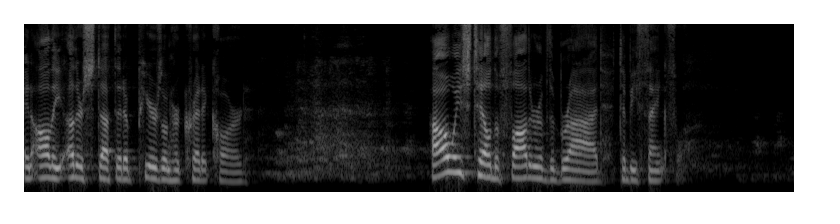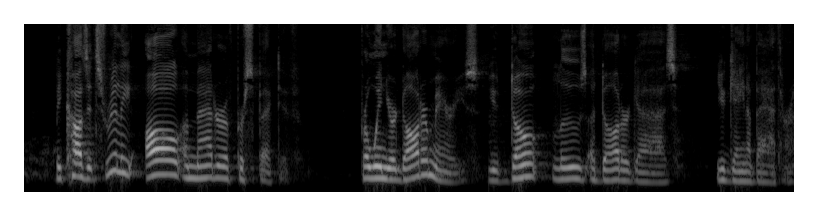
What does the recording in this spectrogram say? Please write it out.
and all the other stuff that appears on her credit card. I always tell the father of the bride to be thankful because it's really all a matter of perspective. For when your daughter marries, you don't lose a daughter, guys, you gain a bathroom.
